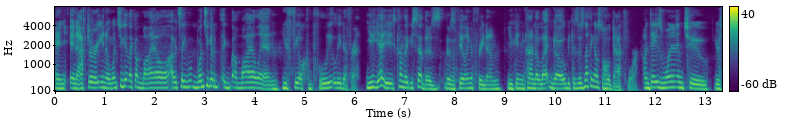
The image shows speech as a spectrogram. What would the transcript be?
And and after you know, once you get like a mile, I would say once you get a, a mile in, you feel completely different. You yeah, you, it's kind of like you said. There's there's a feeling of freedom. You can kind of let go because there's nothing else to hold back for. On days one and two, you're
